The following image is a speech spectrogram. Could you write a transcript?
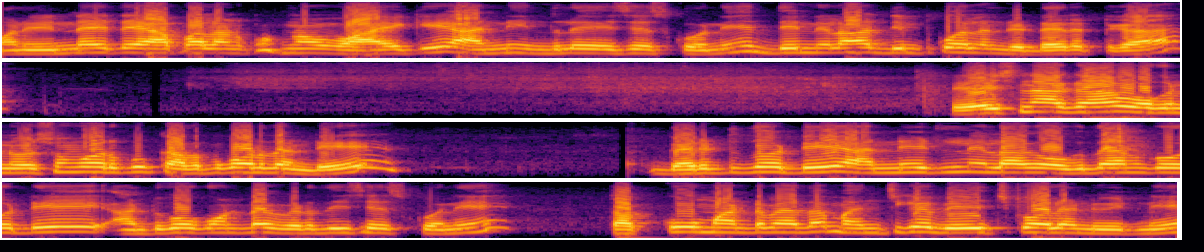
మనం ఎన్నైతే ఆపాలనుకుంటున్నాం వాయికి అన్ని ఇందులో వేసేసుకొని దీన్ని ఇలా దింపుకోవాలండి డైరెక్ట్గా. వేసినాక ఒక నిమిషం వరకు కదపకూడదండి. గరిటతోటి అన్నిటిని ఇలాగ ఒకదానికోటి అంటుకోకుండా విడదీసేసుకొని తక్కువ మంట మీద మంచిగా వేయించుకోవాలండి వీటిని.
